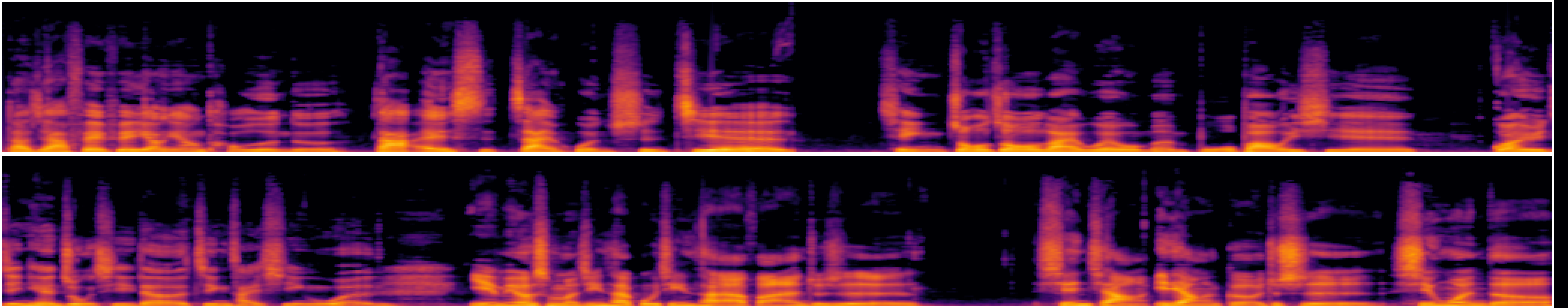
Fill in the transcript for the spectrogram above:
大家沸沸扬扬讨论的大 S 再婚事件，请周周来为我们播报一些关于今天主题的精彩新闻。也没有什么精彩不精彩啊，反正就是先讲一两个就是新闻的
